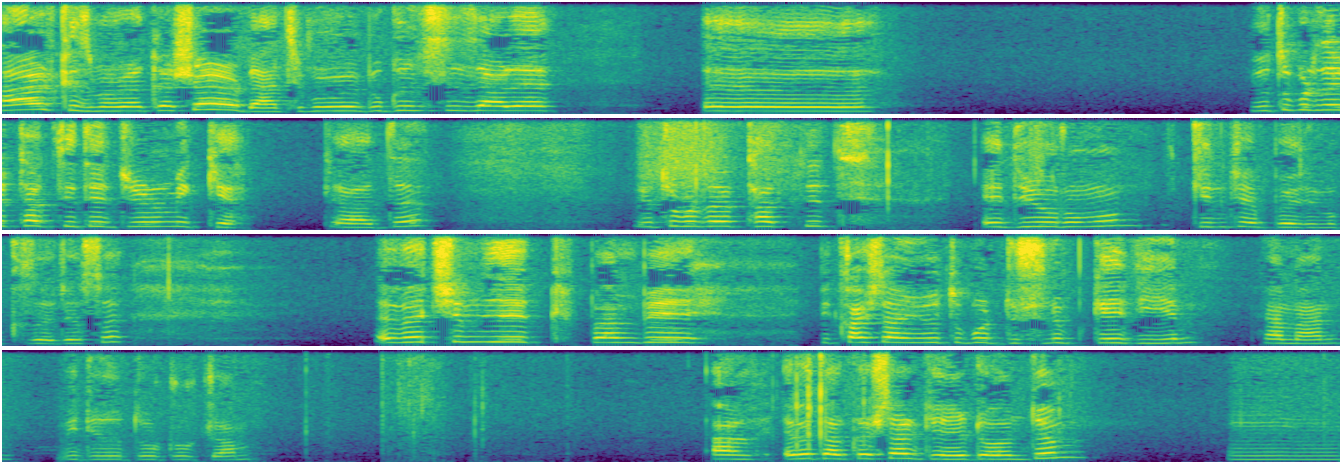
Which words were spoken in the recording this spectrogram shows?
Herkese merhaba arkadaşlar. Ben Timur ve bugün sizlerle eee YouTuber'ları taklit ediyorum 2 geldi. YouTuber'ları taklit ediyorumun ikinci bölümü kısacası. Evet şimdilik ben bir birkaç tane YouTuber düşünüp geleyim. Hemen videoyu durduracağım. Er- Evet arkadaşlar geri döndüm. Hmm,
